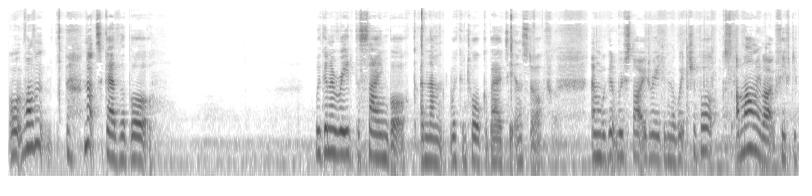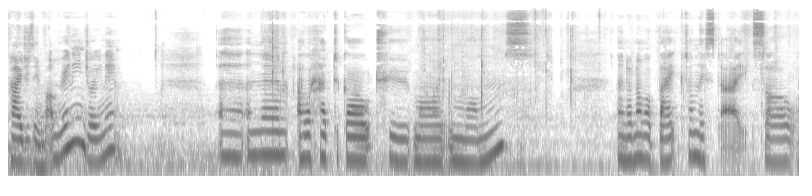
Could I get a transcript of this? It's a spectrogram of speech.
Or it wasn't, not together, but we're going to read the same book and then we can talk about it and stuff. And we're we've started reading the Witcher books. I'm only like 50 pages in, but I'm really enjoying it. Uh, and then I had to go to my mum's. And I know I baked on this day, so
